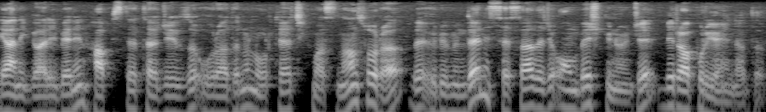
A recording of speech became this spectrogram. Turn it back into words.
yani garibenin hapiste tecavüze uğradığının ortaya çıkmasından sonra ve ölümünden ise sadece 15 gün önce bir rapor yayınladı.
